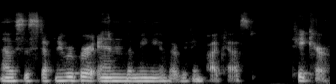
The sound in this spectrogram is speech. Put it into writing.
Now, this is Stephanie Rupert and the Meaning of Everything podcast. Take care.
